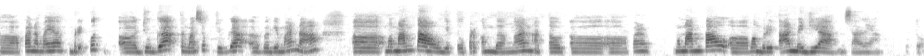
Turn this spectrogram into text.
uh, apa namanya berikut uh, juga termasuk juga uh, bagaimana uh, memantau gitu perkembangan atau uh, uh, apa memantau uh, pemberitaan media misalnya gitu.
